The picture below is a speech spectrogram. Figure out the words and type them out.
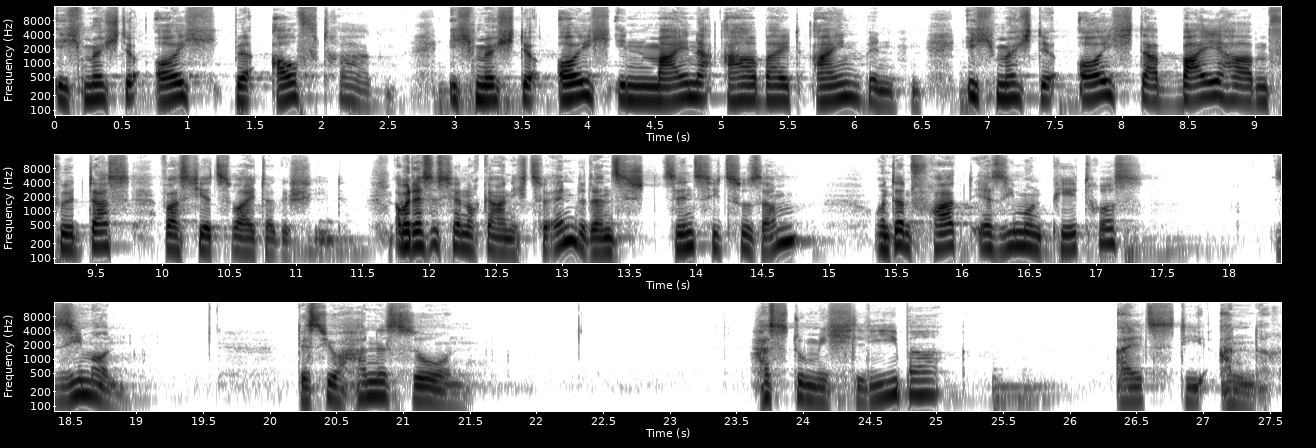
ich möchte euch beauftragen ich möchte euch in meine Arbeit einbinden. Ich möchte euch dabei haben für das, was jetzt weiter geschieht. Aber das ist ja noch gar nicht zu Ende. Dann sind sie zusammen und dann fragt er Simon Petrus, Simon, des Johannes Sohn, hast du mich lieber als die anderen?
